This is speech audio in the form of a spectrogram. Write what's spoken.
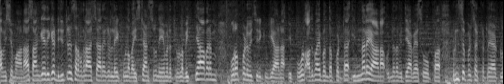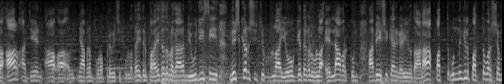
ആവശ്യമാണ്. സാങ്കേതിക ഡിജിറ്റൽ സർവകലാശാലകളിലേക്കുള്ള വൈസ് ചാൻസലർ നിയമനത്തിലുള്ള വിജ്ഞാപനം പുറപ്പെടുവിച്ചിരിക്കുകയാണ്. ഇപ്പോൾ അതുമായി ബന്ധപ്പെട്ട് ഇന്നലെയാണ് ഉന്നത വിദ്യാഭ്യാസ വകുപ്പ് പ്രിൻസിപ്പൽ സെക്രട്ടറി ആയിട്ടുള്ള ആർ അജയൻ ആ വിജ്ഞാപനം പുറപ്പെടുവിച്ചിട്ടുള്ളത്. ഇതിൽ പറയുന്നത് പ്രകാരം യു ജി സി നിഷ്കർഷിച്ചിട്ടുള്ള യോഗ്യതകളുള്ള എല്ലാവർക്കും അപേക്ഷിക്കാൻ കഴിയുന്നതാണ്. പത്ത് ഒന്നുകിൽ പത്ത് വർഷം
